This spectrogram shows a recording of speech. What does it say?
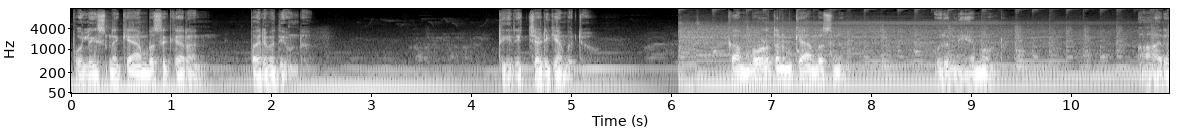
പോലീസിന് ക്യാമ്പസിൽ കയറാൻ പരിമിതിയുണ്ട്. തിരിച്ചടിക്കാൻ പറ്റുമോ കമ്പോളത്തിനും ക്യാമ്പസിനും ഒരു നിയമമുണ്ട്. ആര്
